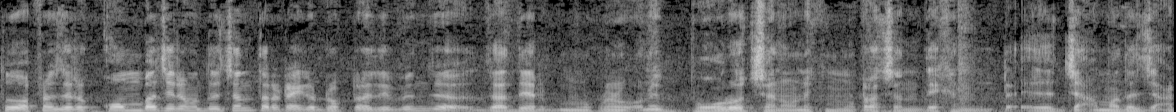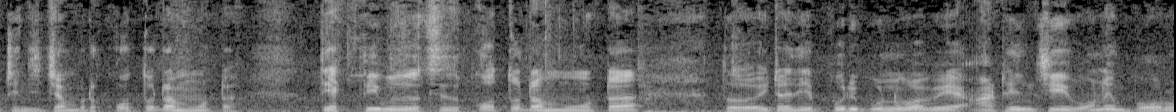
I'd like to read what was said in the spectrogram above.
তো আপনারা যারা কম বাজেটের মধ্যে চান, তারা টাইগার লকটা দেবেন। যাদের মনে করেন অনেক বড় চান, অনেক মোটা চান, দেখেন আমাদের যে আট ইঞ্চি জাম্বোটা কতটা মোটা, দেখতেই বোঝা যাচ্ছে কতটা মোটা। তো এটা দিয়ে পরিপূর্ণভাবে আট ইঞ্চি অনেক বড়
